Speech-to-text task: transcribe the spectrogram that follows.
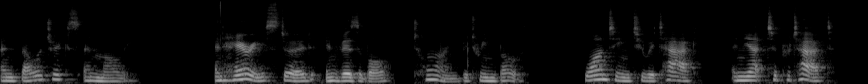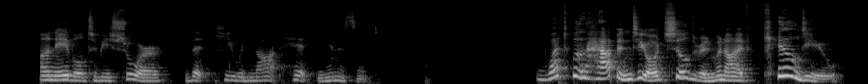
and Bellatrix and Molly. And Harry stood, invisible, torn between both, wanting to attack and yet to protect, unable to be sure that he would not hit the innocent. What will happen to your children when I've killed you?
